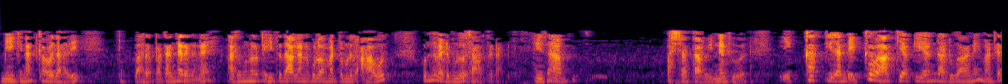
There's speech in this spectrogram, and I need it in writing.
මේකිනත් කවදා හරි පටන් අරගෙන අරමුණකට හිත දාගන්න පුළුවන් මට්ටමකට ආවොත් ඔන්න වැඩමුළුව සාර්ථකයි. ඒ නිසා පශ්චාත්තාප වෙන්නේ නැතුව එකක් කියන්න එක වාක්‍යයක් කියන්න අඩු ගානේ මට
